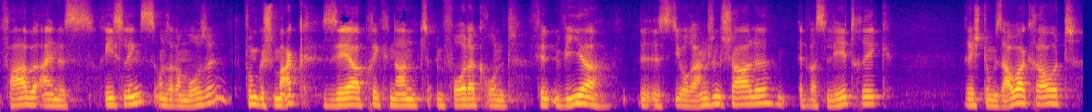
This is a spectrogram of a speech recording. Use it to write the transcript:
Farbe eines Rieslings unserer Mosel. Vom Geschmack sehr prägnant im Vordergrund finden wir, ist die Orangenschale etwas ledrig, Richtung Sauerkraut.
